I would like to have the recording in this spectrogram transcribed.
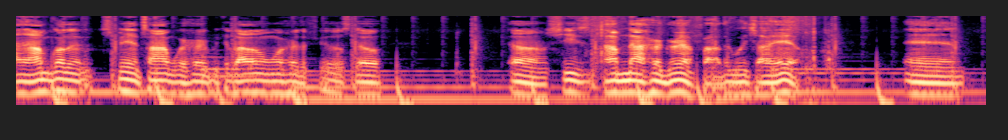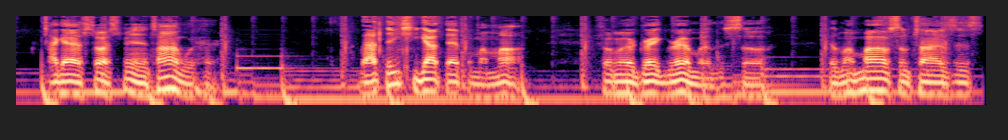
And I'm gonna spend time with her because I don't want her to feel as though uh, she's I'm not her grandfather, which I am. And I gotta start spending time with her. But I think she got that from my mom, from her great grandmother. So, because my mom sometimes is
